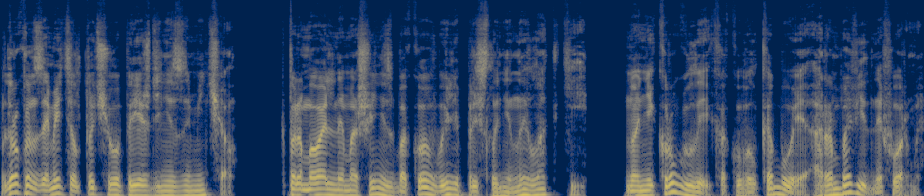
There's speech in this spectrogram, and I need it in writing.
Вдруг он заметил то, чего прежде не замечал. К промывальной машине с боков были прислонены лотки, но не круглые, как у волкобоя, а ромбовидной формы.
